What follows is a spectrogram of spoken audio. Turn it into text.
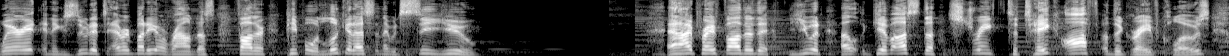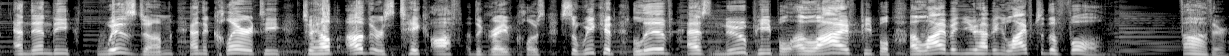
wear it, and exude it to everybody around us. Father, people would look at us and they would see you. And I pray, Father, that you would uh, give us the strength to take off of the grave clothes and then the wisdom and the clarity to help others take off the grave clothes so we could live as new people, alive people, alive in you, having life to the full. Father,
